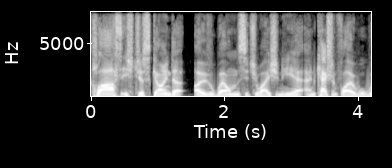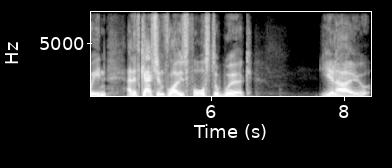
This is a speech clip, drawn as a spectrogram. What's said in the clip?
class is just going to overwhelm the situation here, and cash and flow will win. And if cash and flow is forced to work, you know,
